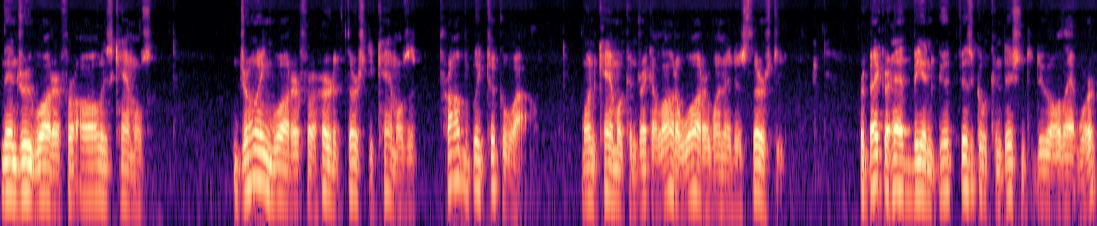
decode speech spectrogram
then drew water for all his camels. Drawing water for a herd of thirsty camels probably took a while. One camel can drink a lot of water when it is thirsty. Rebecca had to be in good physical condition to do all that work.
